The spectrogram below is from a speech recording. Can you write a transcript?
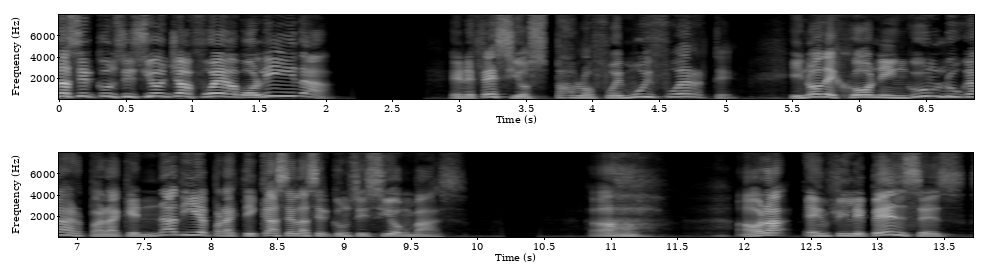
La circuncisión ya fue abolida. En Efesios, Pablo fue muy fuerte y no dejó ningún lugar para que nadie practicase la circuncisión más. Ah, ahora en Filipenses,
